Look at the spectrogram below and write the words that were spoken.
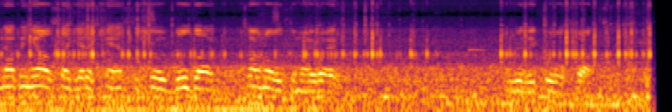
Nothing else, I get a chance to show Bulldog Tunnel to my wife. Really cool spot.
